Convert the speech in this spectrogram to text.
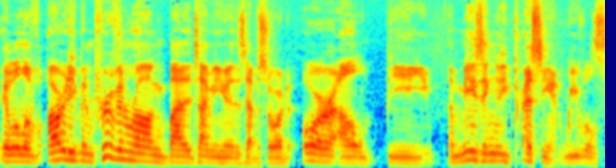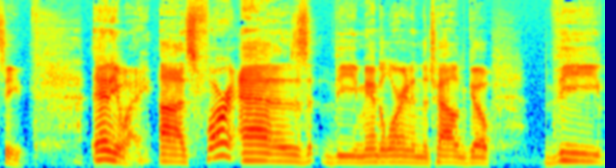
it will have already been proven wrong by the time you hear this episode, or I'll be amazingly prescient. We will see. Anyway, uh, as far as the Mandalorian and the child go, the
